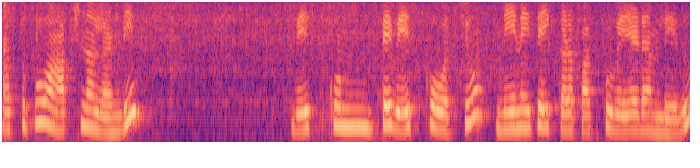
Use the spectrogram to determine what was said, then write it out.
పసుపు ఆప్షనల్ అండి. వేసుకుంటే వేసుకోవచ్చు. నేనైతే ఇక్కడ పసుపు వేయడం లేదు.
